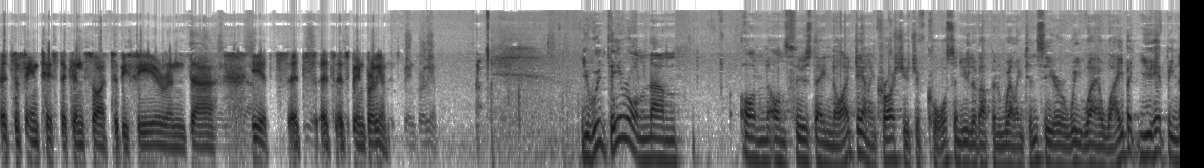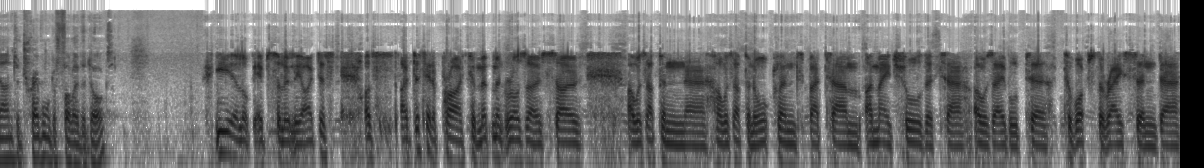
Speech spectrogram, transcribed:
it's a fantastic insight, to be fair, and uh, yeah, it's it's it's it's been brilliant. You weren't there on um, on, on Thursday night down in Christchurch, of course, and you live up in Wellington, so you're a wee way away, but you have been known to travel to follow the dogs? Yeah, look, absolutely. I just, I, was, I just had a prior commitment, Rosso. So I was up in, uh, I was up in Auckland, but um, I made sure that uh, I was able to to watch the race, and uh,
